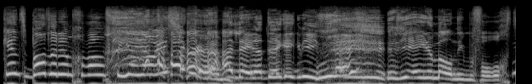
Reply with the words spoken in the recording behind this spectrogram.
Kent Badder hem gewoon via jouw Instagram? Ah, nee, dat denk ik niet. Nee. Die ene man die me volgt.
